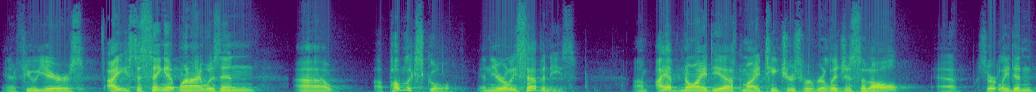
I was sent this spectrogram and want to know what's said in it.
in a few years. I used to sing it when I was in uh, a public school in the early 70s. Um, I have no idea if my teachers were religious at all. Uh, certainly didn't,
